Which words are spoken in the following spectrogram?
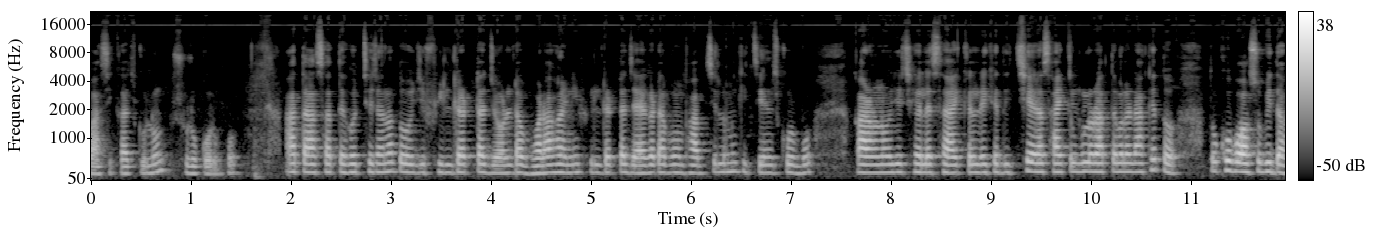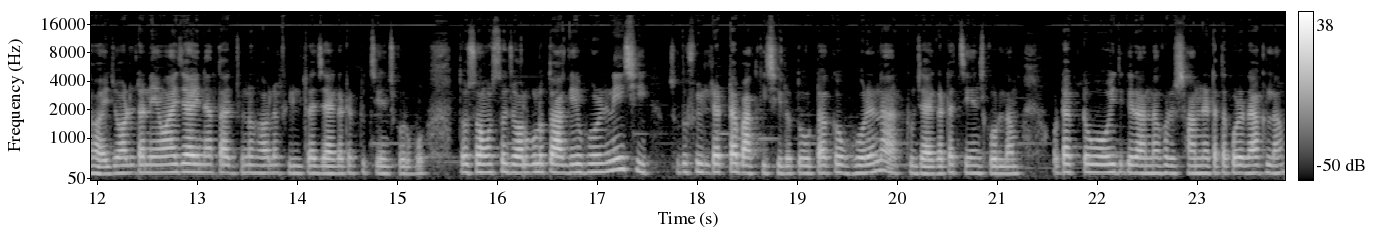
বাসি কাজগুলো শুরু করব। আর তার সাথে হচ্ছে জানো তো, ওই যে ফিল্টারটা, জলটা ভরা হয়নি, ফিল্টারটা জায়গাটা আমি ভাবছিলাম কি চেঞ্জ করব। কারণ ওই যে ছেলে সাইকেল রেখে দিচ্ছে, এরা সাইকেলগুলো রাত্রেবেলা রাখে তো তো খুব অসুবিধা হয়, জলটা নেওয়াই যায় না, তার জন্য ভাবলাম ফিল্টার জায়গাটা একটু চেঞ্জ করব। তো সমস্ত জলগুলো তো আগেই ভরে নিয়েছি, শুধু ফিল্টারটা বাকি ছিল, তো ওটাকেও ভরে না একটু জায়গাটা চেঞ্জ করলাম ওটা একটু ওই দিকে রান্নাঘরের সামনেটাতে করে রাখলাম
